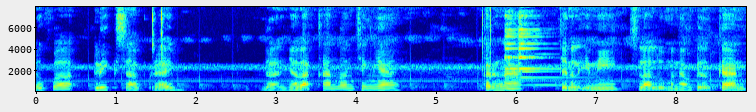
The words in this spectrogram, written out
lupa klik subscribe dan nyalakan loncengnya karena channel ini selalu menampilkan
